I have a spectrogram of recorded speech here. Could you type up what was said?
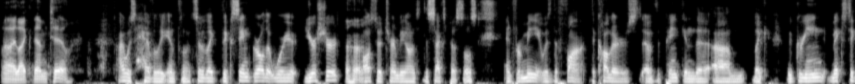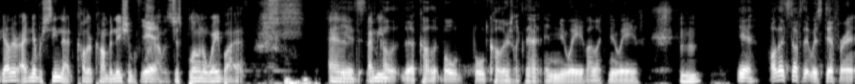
I like them too. I was heavily influenced. So like the same girl that wore your, your shirt Uh-huh. also turned me on to the Sex Pistols, and for me it was the font, the colors of the pink and the um like the green mixed together. I'd never seen that color combination before. Yeah. I was just blown away by it. And I mean, color, the color, bold, bold colors like that, and new wave. I like new wave. mhm. Yeah, all that stuff that was different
